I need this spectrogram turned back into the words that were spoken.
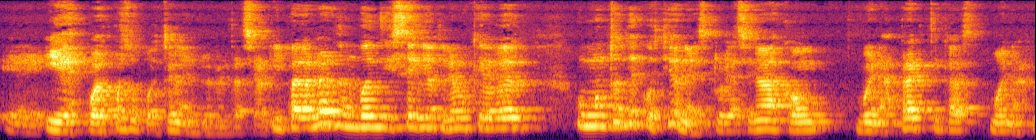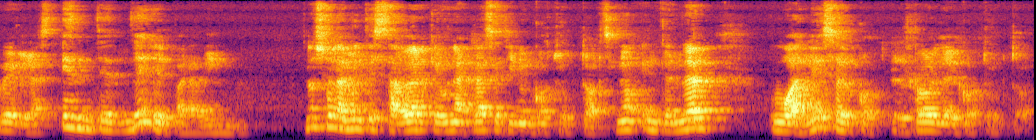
Eh, y después, por supuesto, en la implementación. Y para hablar de un buen diseño tenemos que ver un montón de cuestiones relacionadas con buenas prácticas, buenas reglas, entender el paradigma. No solamente saber que una clase tiene un constructor, sino entender cuál es el, el rol del constructor.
